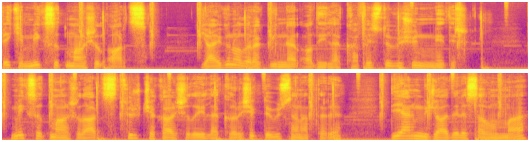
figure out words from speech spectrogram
Peki Mixed Martial Arts, yaygın olarak bilinen adıyla kafes dövüşü nedir? Mixed Martial Arts, Türkçe karşılığıyla karışık dövüş sanatları, diğer mücadele savunma,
